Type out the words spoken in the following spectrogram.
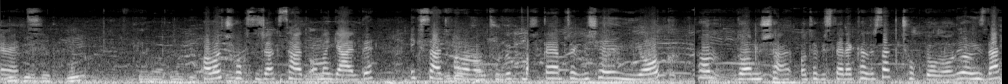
Evet. Hava çok sıcak. Saat 10'a geldi. 2 saat falan oturduk. Başka yapacak bir şey yok. Son dolmuş otobüslere kalırsak çok dolu oluyor. O yüzden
